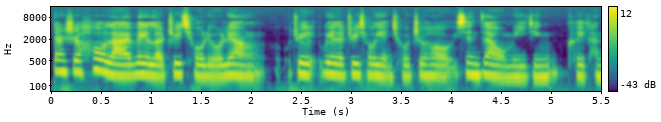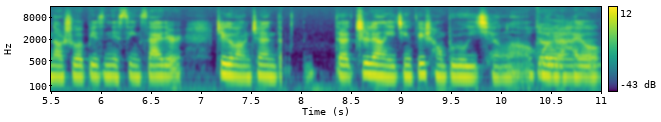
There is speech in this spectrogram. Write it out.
但是后来为了追求流量，追为了追求眼球之后，现在我们已经可以看到说 Business Insider 这个网站的的质量已经非常不如以前了，或者还有。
